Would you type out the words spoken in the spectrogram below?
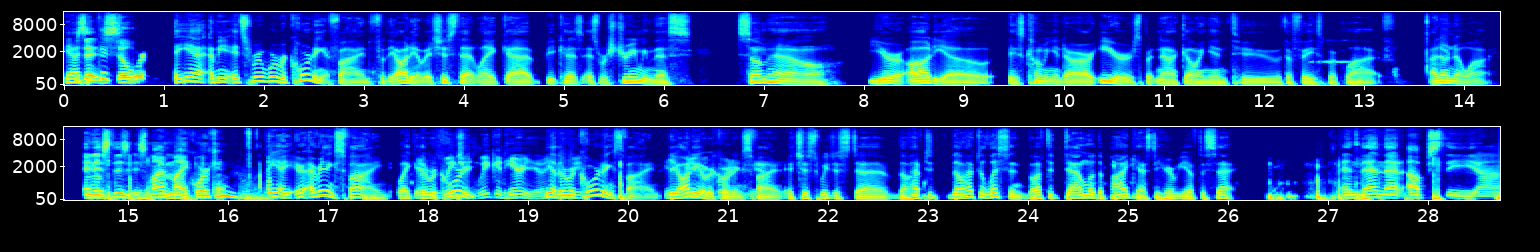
Yeah, I Is think it it's, still working? yeah. I mean, it's we're we're recording it fine for the audio. It's just that like uh, because as we're streaming this, somehow your audio is coming into our ears, but not going into the Facebook Live. I don't know why. And is this is my mic working? Oh, yeah, everything's fine. Like the Yeah, 'cause we, recording. we can hear you. yeah, the recording's fine. The audio recording, recording's yeah. fine. It's just we just uh they'll have to they'll have to listen. They'll have to download the podcast to hear what you have to say. And then that ups the uh,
